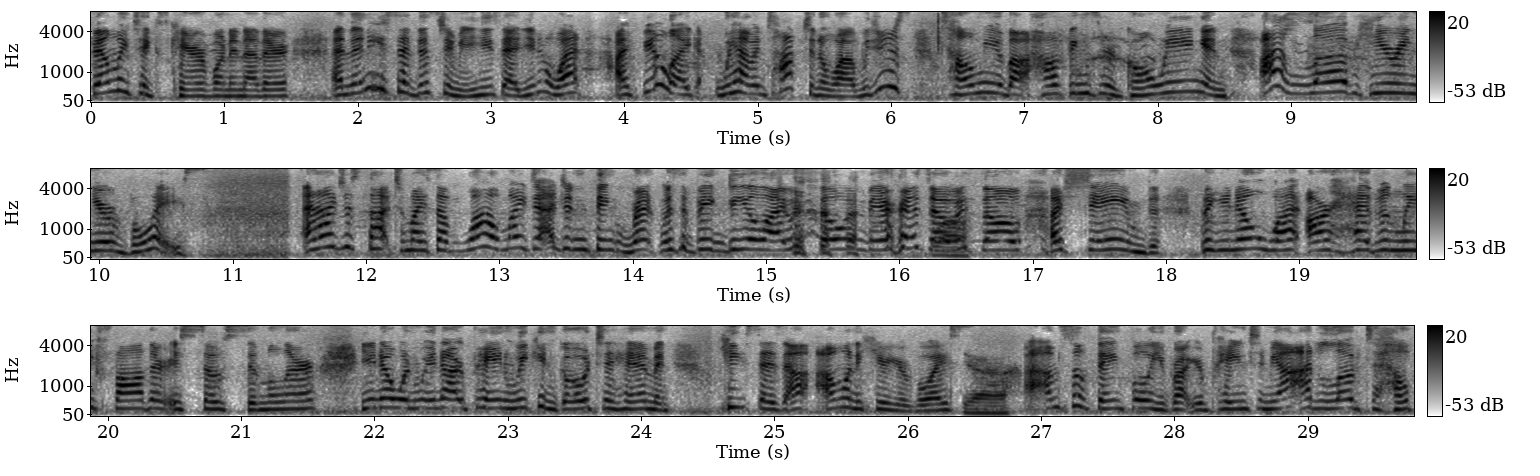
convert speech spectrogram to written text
Family takes care of one another. And then he said this to me. He said, You know what? I feel like we haven't talked in a while. Would you just tell me about how things are going? And I love hearing your voice. And I just thought to myself, wow, my dad didn't think rent was a big deal. I was so embarrassed. I was so ashamed. But you know what? Our Heavenly Father is so similar. You know, when we're in our pain, we can go to Him and He says, I, I want to hear your voice. Yeah. I- I'm so thankful you brought your pain to me. I- I'd love to help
